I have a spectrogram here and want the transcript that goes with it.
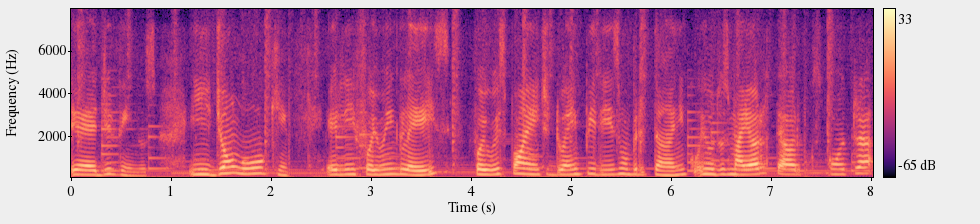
é, divinos. E John Locke, ele foi um inglês, foi o expoente do empirismo britânico e um dos maiores teóricos contra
